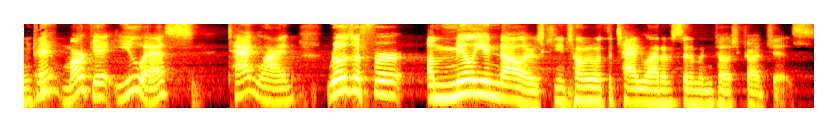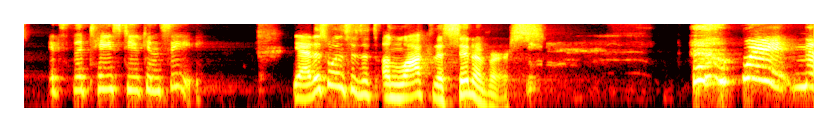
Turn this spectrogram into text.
okay, market US tagline Rosa for a million dollars. Can you tell me what the tagline of Cinnamon Toast Crunch is? It's the taste you can see. Yeah, this one says it's unlock the Cinnaverse. Wait, no.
